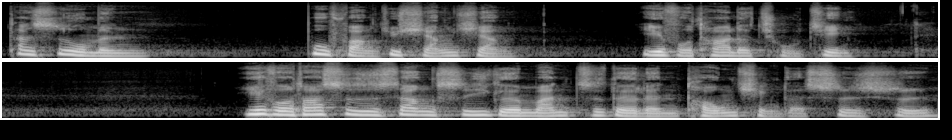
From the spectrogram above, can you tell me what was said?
但是我们不妨去想想耶佛他的处境。耶佛他事实上是一个蛮值得人同情的事实。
